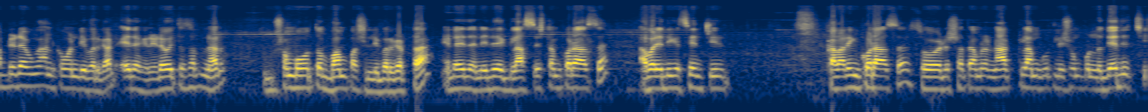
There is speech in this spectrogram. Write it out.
আপডেট এবং আনকমন লিভার গার্ড এই দেখেন, এটা হইতেছে আপনার সম্ভবত বাম পাশের লিভার গার্ডটা এটাই দেন এদিকে গ্লাস সিস্টেম করা আছে, আবার এদিকে সেঞ্চি কালারিং করা আছে। সো এটার সাথে আমরা নাট, ক্লাম গুটলি সম্পূর্ণ দিয়ে দিচ্ছি।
